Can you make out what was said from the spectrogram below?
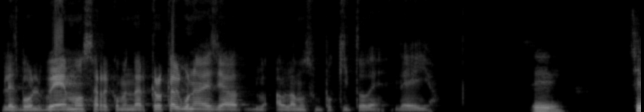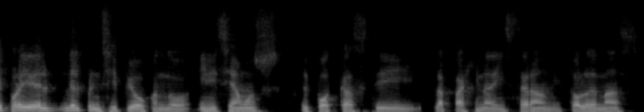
les volvemos a recomendar. Creo que alguna vez ya hablamos un poquito de, ello. Sí, sí, por ahí del, del, principio, cuando iniciamos el podcast y la página de Instagram y todo lo demás,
